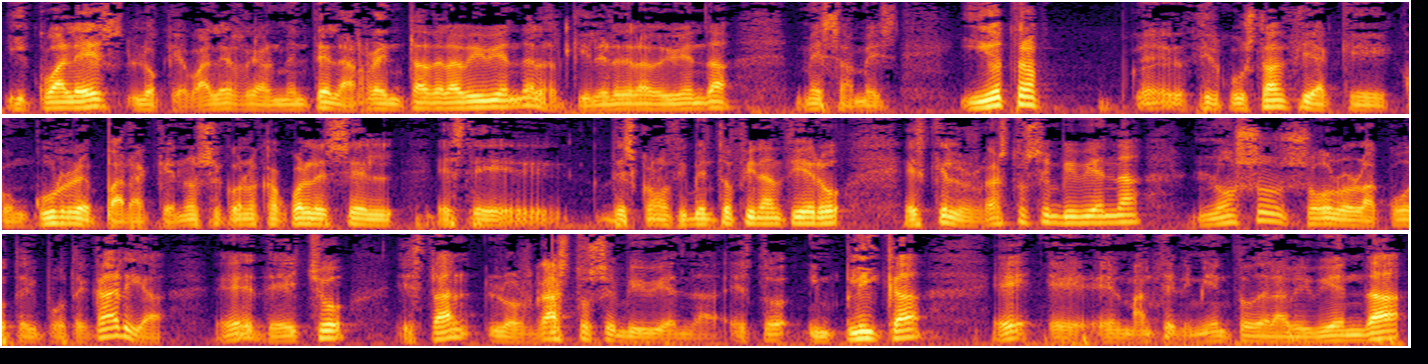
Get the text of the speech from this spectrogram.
y cuál es lo que vale realmente la renta de la vivienda, el alquiler de la vivienda mes a mes. Y otra eh, circunstancia que concurre para que no se conozca cuál es el este desconocimiento financiero es que los gastos en vivienda no son solo la cuota hipotecaria ¿eh? de hecho están los gastos en vivienda. Esto implica eh, el mantenimiento de la vivienda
